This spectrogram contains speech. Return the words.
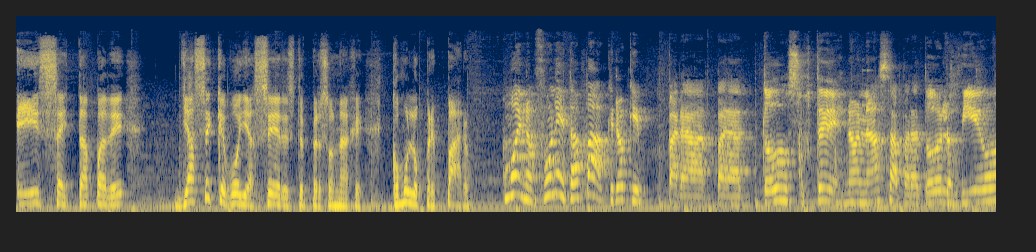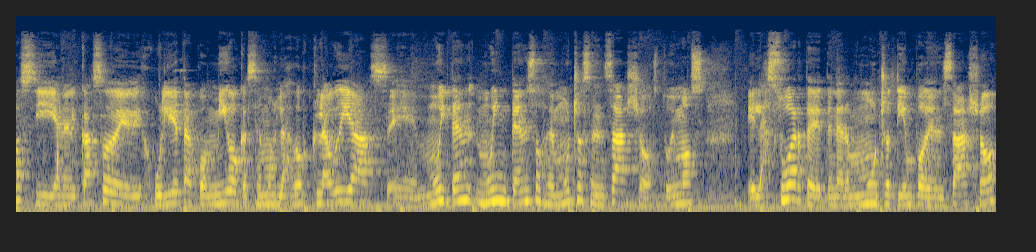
esa etapa de ya sé que voy a hacer este personaje? ¿Cómo lo preparo? Bueno, fue una etapa, creo que para, para todos ustedes, ¿no? NASA, para todos los Diegos y en el caso de, Julieta conmigo, que hacemos las dos Claudias, eh, muy, muy intensos de muchos ensayos. Tuvimos la suerte de tener mucho tiempo de ensayo.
